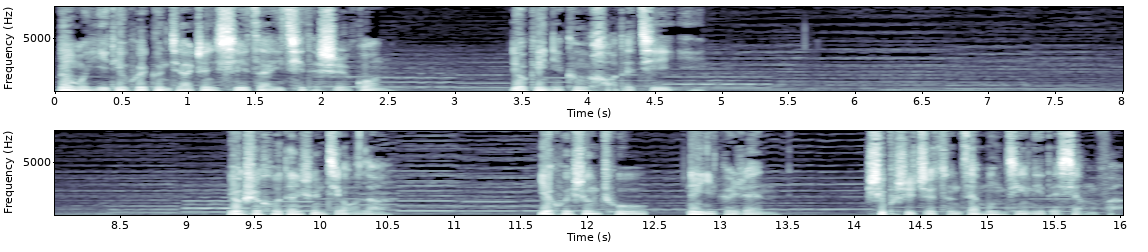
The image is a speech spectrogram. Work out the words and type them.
那我一定会更加珍惜在一起的时光，留给你更好的记忆。有时候单身久了，也会生出那一个人，是不是只存在梦境里的想法？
